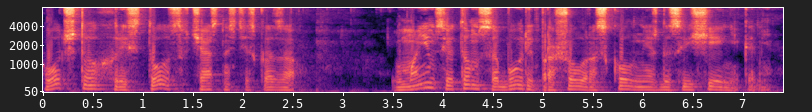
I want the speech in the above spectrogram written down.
вот что Христос в частности сказал. В моем святом соборе прошел раскол между священниками.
